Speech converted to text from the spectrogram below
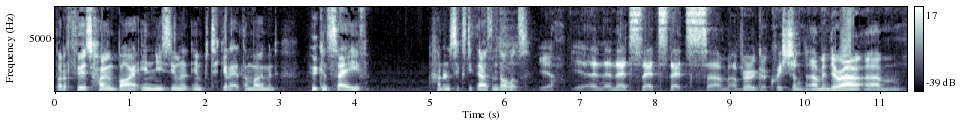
But a first home buyer in New Zealand, in particular at the moment, who can save $160,000? Yeah, yeah, and, and that's that's that's um, a very good question. I mean, there are um,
